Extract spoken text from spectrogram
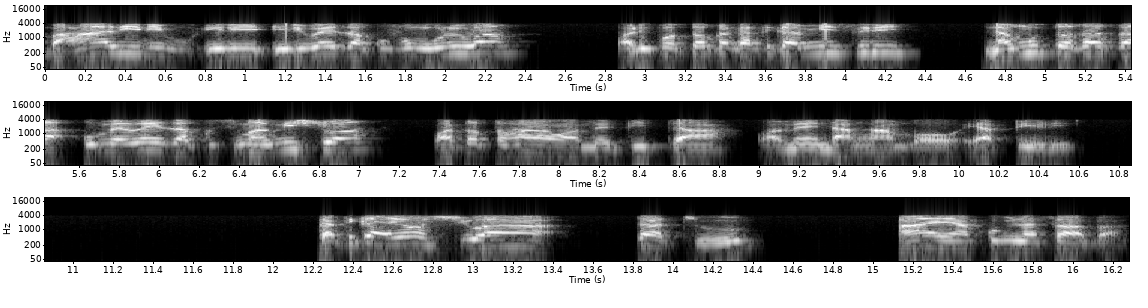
bahari, ili, ili, iliweza kufunguliwa walipotoka katika Misri na mto sasa umeweza kusimamishwa watoto hawa wamepita wameenda ng'ambo ya pili katika Yoshua tatu aya ya kumi na saba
